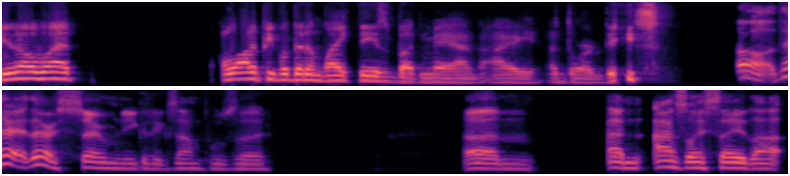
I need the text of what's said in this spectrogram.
you know what a lot of people didn't like these but man i adored these Oh, there there are so many good examples though. Um, and as I say that,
